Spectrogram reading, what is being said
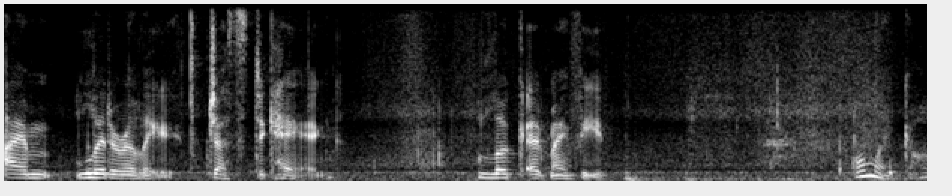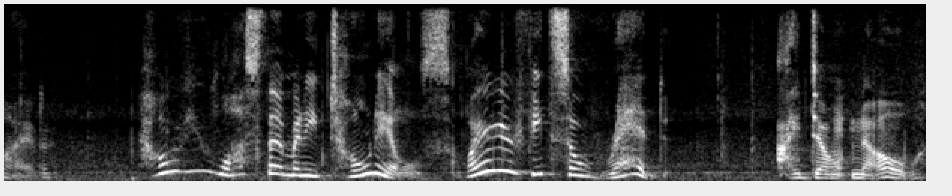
I'm literally just decaying. Look at my feet. Oh my god. How have you lost that many toenails? Why are your feet so red? I don't know.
